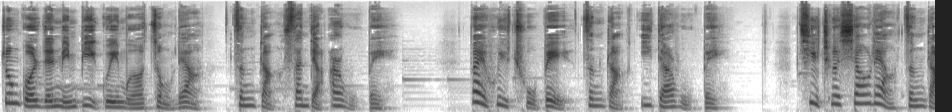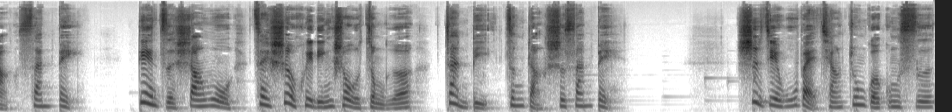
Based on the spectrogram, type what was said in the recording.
中国人民币规模总量增长三点二五倍。外汇储备增长一点五倍，汽车销量增长三倍，电子商务在社会零售总额占比增长十三倍。世界五百强中国公司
